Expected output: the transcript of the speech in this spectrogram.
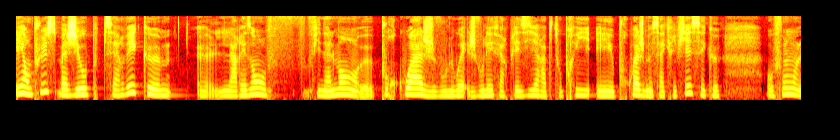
Et en plus, bah, j'ai observé que la raison finalement, euh, pourquoi je voulais, faire plaisir à tout prix et pourquoi je me sacrifiais, c'est que au fond,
